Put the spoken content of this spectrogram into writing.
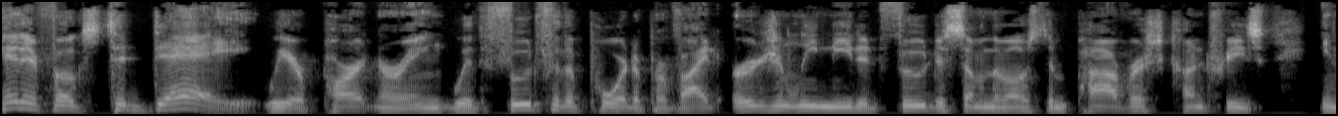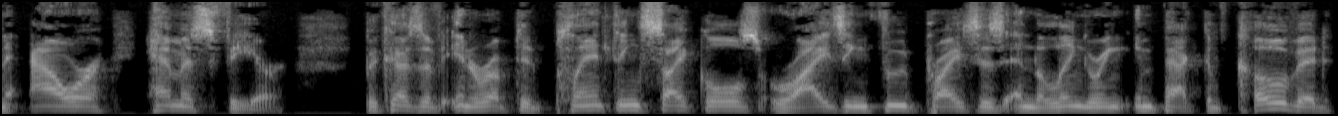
Hey there, folks. Today we are partnering with Food for the Poor to provide urgently needed food to some of the most impoverished countries in our hemisphere. Because of interrupted planting cycles, rising food prices, and the lingering impact of COVID,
